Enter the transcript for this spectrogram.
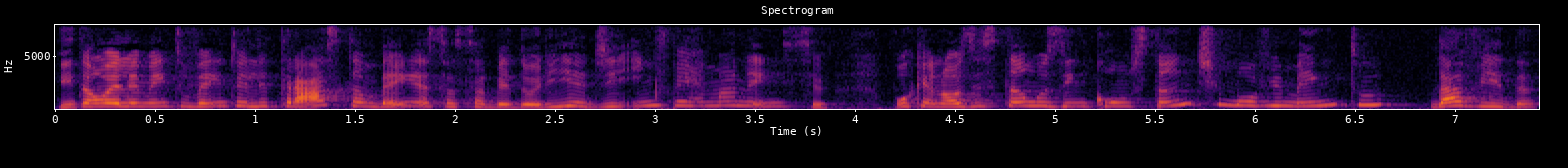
Então o elemento vento ele traz também essa sabedoria de impermanência, porque nós estamos em constante movimento da vida,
